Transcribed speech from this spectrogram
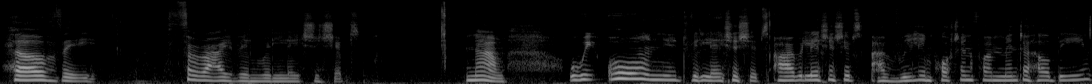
healthy, thriving relationships. Now, we all need relationships. Our relationships are really important for mental health being,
